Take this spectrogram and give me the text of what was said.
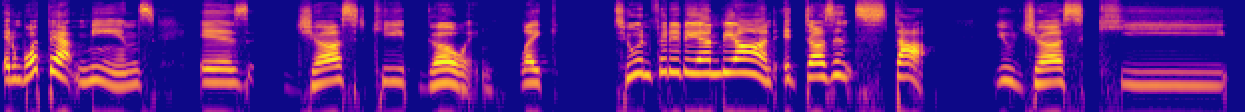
And what that means is just keep going. Like to infinity and beyond. It doesn't stop. You just keep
